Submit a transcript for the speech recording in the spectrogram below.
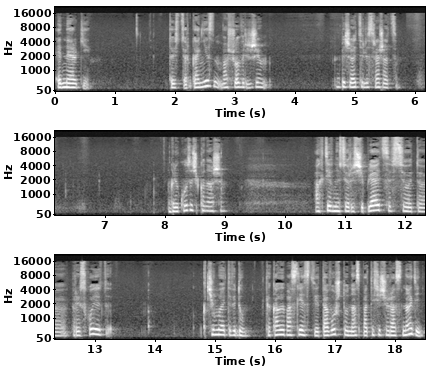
энергии. То есть организм вошел в режим бежать или сражаться. Глюкозочка наша активно все расщепляется, все это происходит. К чему я это веду? Каковы последствия того, что у нас по тысячу раз на день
